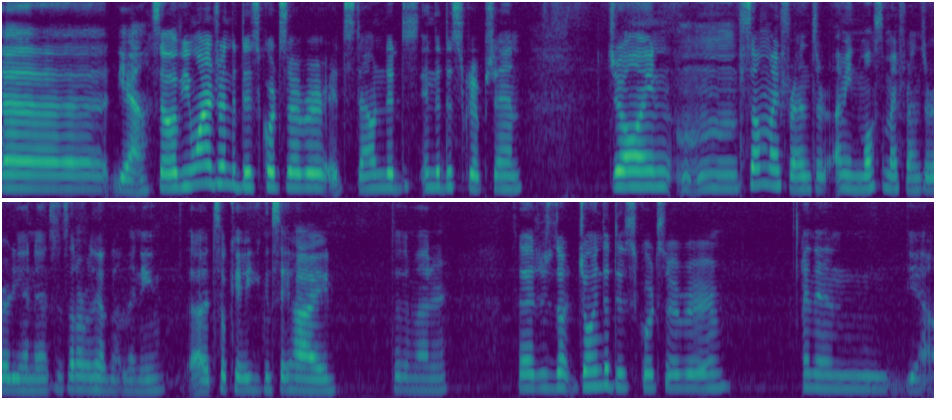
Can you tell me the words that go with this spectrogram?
Uh yeah. So if you want to join the Discord server, it's down in the, in the description. Join mm, some of my friends are I mean most of my friends are already in it since I don't really have that many. Uh, it's okay. You can say hi. Doesn't matter. So I just don't join the Discord server and then yeah.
